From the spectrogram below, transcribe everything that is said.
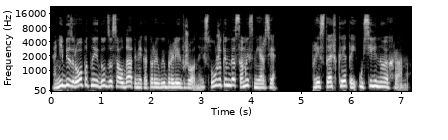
Они безропотно идут за солдатами, которые выбрали их в жены, и служат им до самой смерти. Приставь к этой усиленную охрану.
